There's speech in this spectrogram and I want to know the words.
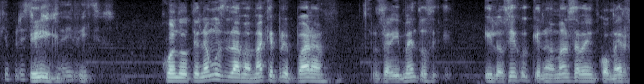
Qué preciosos edificios. Cuando tenemos la mamá que prepara los alimentos y los hijos que nada más saben comer.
